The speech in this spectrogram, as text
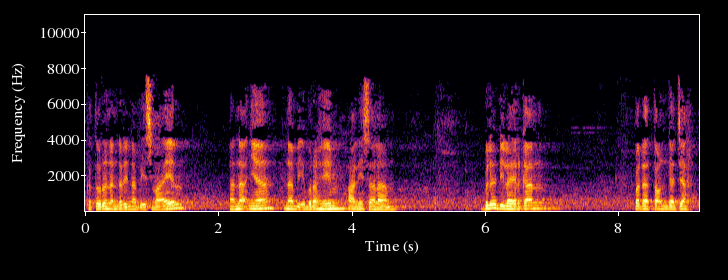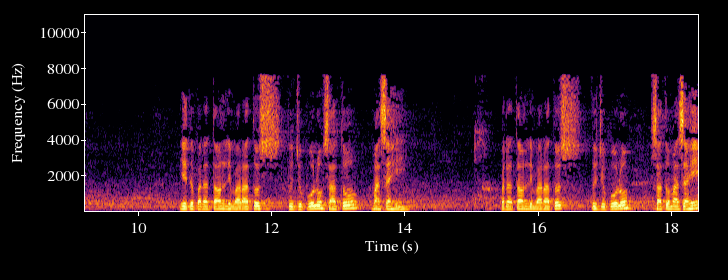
Keturunan dari Nabi Ismail Anaknya Nabi Ibrahim alaihissalam Beliau dilahirkan Pada tahun gajah Yaitu pada tahun 571 Masehi Pada tahun 571 Masehi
